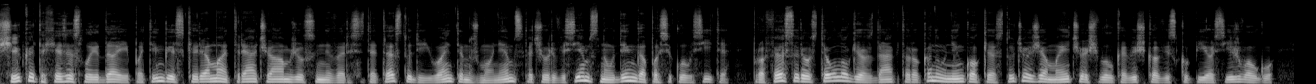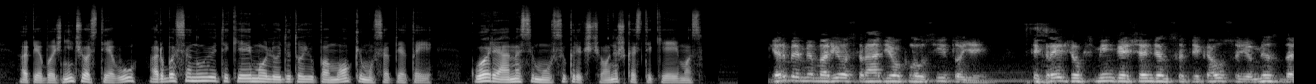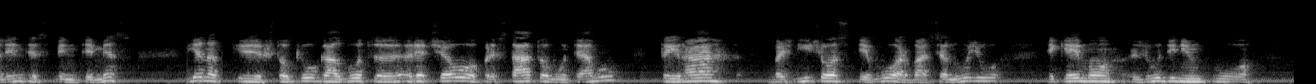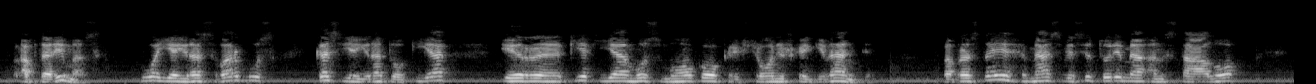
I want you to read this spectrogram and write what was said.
Ši katechezės laida ypatingai skiriama trečio amžiaus universitete studijuojantiems žmonėms, tačiau ir visiems naudinga pasiklausyti profesoriaus teologijos daktaro kanauninko Kestučio Žemaičio iš Vilkaviškio viskupijos įžvalgų apie bažnyčios tėvų arba senųjų tikėjimo liudytojų pamokymus apie tai, kuo remiasi mūsų krikščioniškas tikėjimas. Gerbiami Marijos radio klausytojai, tikrai džiaugsmingai šiandien sutikau su jumis dalintis mintimis. Viena iš tokių galbūt rečiau pristatomų temų tai yra bažnyčios tėvų arba senųjų tikėjimo liudininkų aptarimas, kuo jie yra svarbus, kas jie yra tokie ir kiek jie mus moko krikščioniškai gyventi. Paprastai mes visi turime ant stalo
